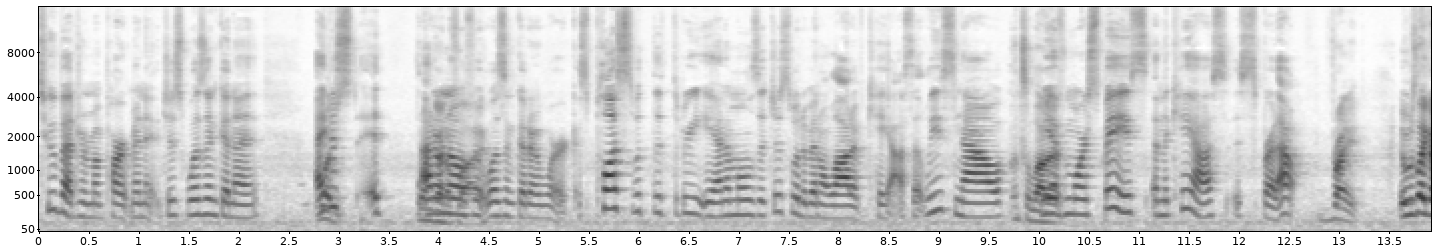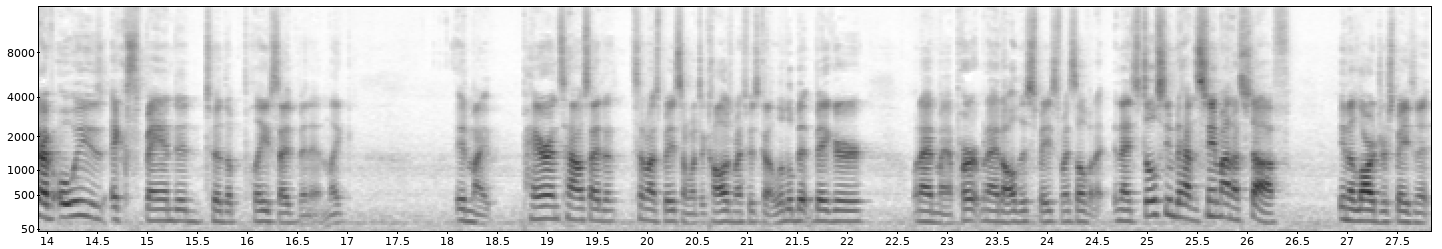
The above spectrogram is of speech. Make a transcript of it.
two bedroom apartment, it just wasn't gonna. I What- just it I don't know fly. if it wasn't gonna work. Plus, with the three animals, it just would have been a lot of chaos. At least now That's a lot we of- have more space, and the chaos is spread out. Right. It was like I've always expanded to the place I've been in. Like in my parents' house, I had a set amount of space. I went to college, my space got a little bit bigger. When I had my apartment, I had all this space to myself, and I, and I still seem to have the same amount of stuff in a larger space, and it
